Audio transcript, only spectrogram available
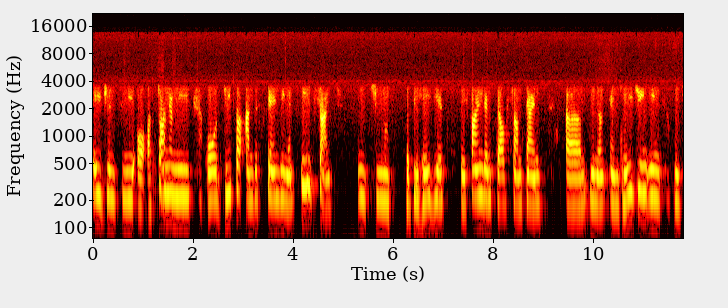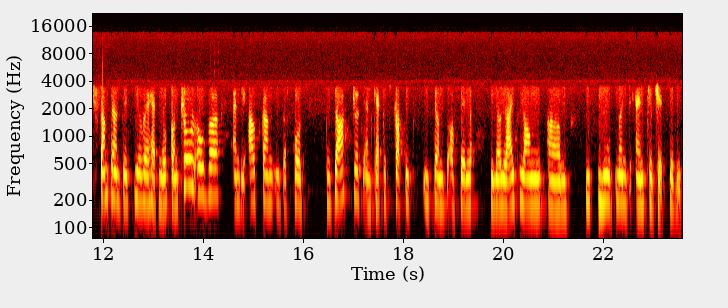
agency or autonomy or deeper understanding and insight into the behaviors they find themselves sometimes, um, you know, engaging in, which sometimes they feel they have no control over, and the outcome is, of course, disastrous and catastrophic in terms of their, you know, lifelong um, movement and trajectory.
